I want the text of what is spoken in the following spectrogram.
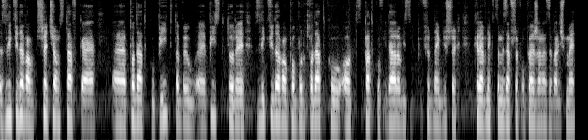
zlikwidował trzecią stawkę E, podatku PIT. To był e, PiS, który zlikwidował pobór podatku od spadków i darowizn wśród najbliższych krewnych, co my zawsze w UPR nazywaliśmy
